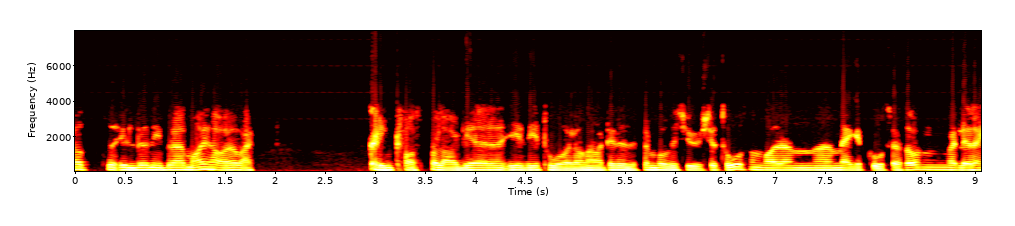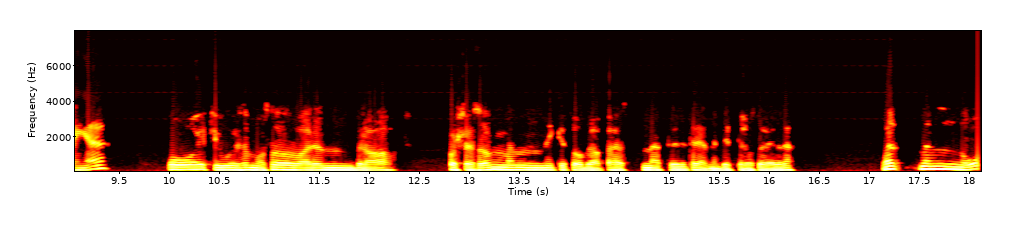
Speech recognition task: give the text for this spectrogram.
at Ildren Ibrahimai har jo vært klink fast på laget i de to årene han har vært i Lillestrøm, både i 2022, som var en eh, meget god sesong veldig lenge, og i fjor, som også var en bra forsesong, men ikke så bra på høsten etter trenerbytter osv. Men, men nå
